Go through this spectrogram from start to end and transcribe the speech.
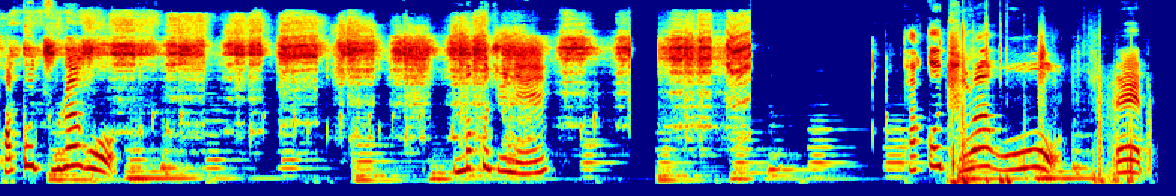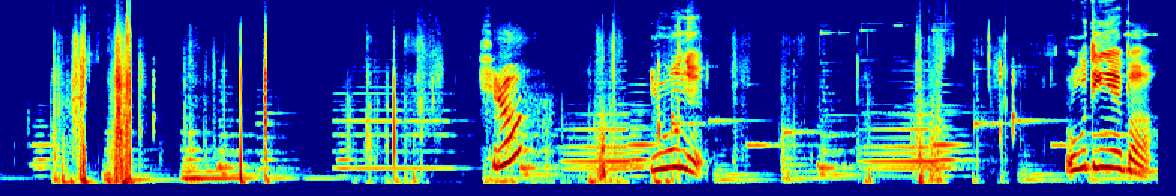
바꿔주라고 안 바꿔주네. 바꿔주라고! 앱 싫어? 요는 로딩 해봐.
